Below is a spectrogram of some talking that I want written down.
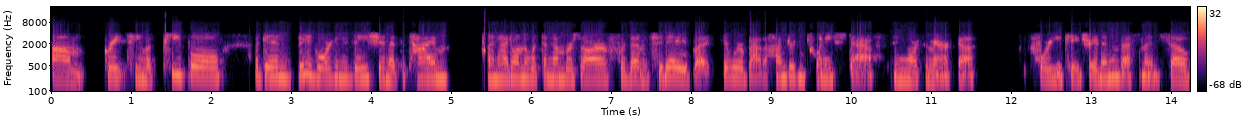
Um, great team of people. Again, big organization at the time, and I don't know what the numbers are for them today, but there were about 120 staff in North America for UK Trade and Investment. So,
